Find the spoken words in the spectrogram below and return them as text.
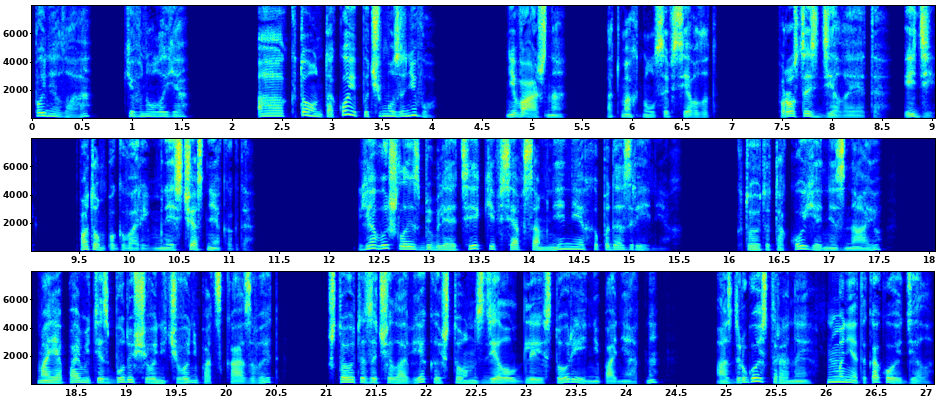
«Поняла», — кивнула я. «А кто он такой и почему за него?» «Неважно», — отмахнулся Всеволод. «Просто сделай это. Иди. Потом поговорим, мне сейчас некогда». Я вышла из библиотеки вся в сомнениях и подозрениях. Кто это такой, я не знаю. Моя память из будущего ничего не подсказывает. Что это за человек и что он сделал для истории, непонятно. А с другой стороны, мне-то какое дело?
